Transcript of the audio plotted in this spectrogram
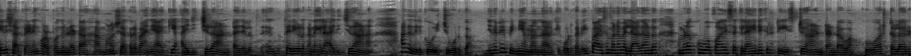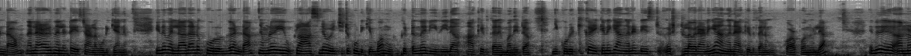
ഏത് ശർക്കരയാണെങ്കിലും കുഴപ്പമൊന്നുമില്ല കേട്ടോ നമ്മൾ ശർക്കര പാനിയാക്കി അരിച്ചതാണ് കേട്ടോ ചില തരികളൊക്കെ ഉണ്ടെങ്കിൽ അരിച്ചതാണ്. അത് ഇതിലേക്ക് ഒഴിച്ചു കൊടുക്കുക. എന്നിട്ട് പിന്നെ നമ്മളൊന്ന് ഇറക്കി കൊടുക്കട്ടെ ഈ പായസം പറഞ്ഞാൽ വല്ലാതെ കൊണ്ട് നമ്മുടെ കൂവ പായസമൊക്കെ അതിന്റെയൊക്കെ ഒരു ടേസ്റ്റ് ആണ് കേട്ടോ ഉണ്ടാവുക. കൂവ ഇഷ്ടമുള്ളവരുണ്ടാവും. നല്ല നല്ല ടേസ്റ്റ് ആണല്ലോ കുടിക്കാൻ ഇത് വല്ലാതാണ്ട് കുറുകണ്ട. നമ്മൾ ഈ ഗ്ലാസ്സിന്റെ ഒഴിച്ചിട്ട് കുടിക്കുമ്പോൾ നമുക്ക് കിട്ടുന്ന രീതിയിൽ ആക്കി എടുത്താലും മതി കേട്ടോ ഇനി കുറുക്കി കഴിക്കണമെങ്കിൽ അങ്ങനെ ടേസ്റ്റ് ഇഷ്ടമുള്ളവരാണെങ്കിൽ അങ്ങനെ ആക്കി എടുത്താലും കുഴപ്പമൊന്നുമില്ല. ഇത് നമ്മൾ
